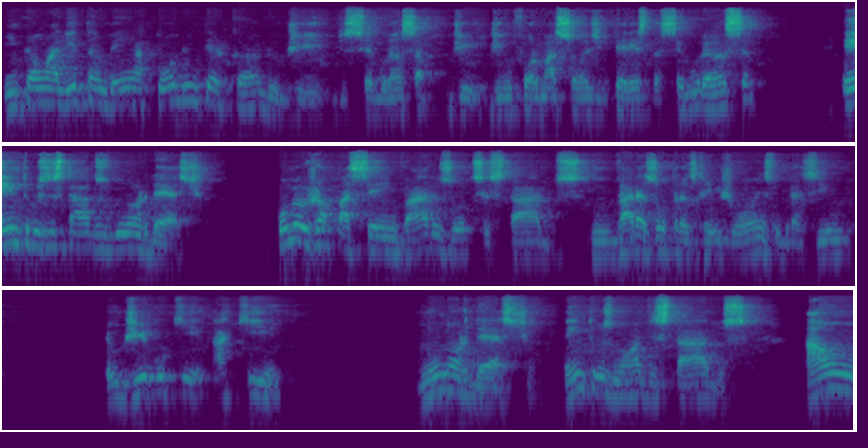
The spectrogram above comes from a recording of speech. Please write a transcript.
Então, ali também há todo o intercâmbio de, de segurança, de, de informações de interesse da segurança entre os estados do Nordeste. Como eu já passei em vários outros estados, em várias outras regiões do Brasil, eu digo que aqui no Nordeste, entre os nove estados, há um,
